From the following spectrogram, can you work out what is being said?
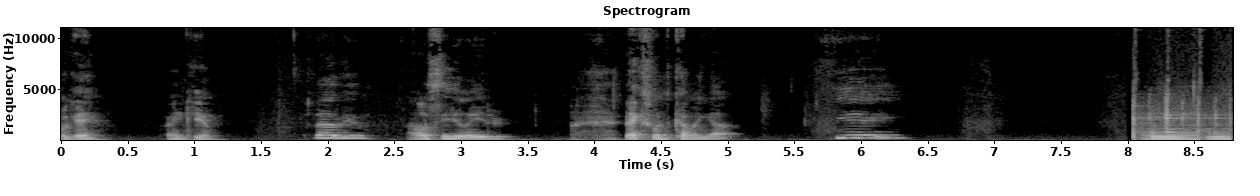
Okay? Thank you. Love you. I'll see you later. Next one's coming up. Yay. Thank you.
